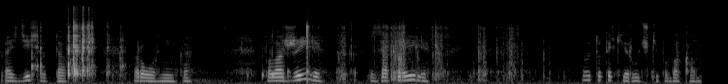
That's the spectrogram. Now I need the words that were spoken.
а здесь вот так ровненько. Положили, закрыли. Вот тут такие ручки по бокам.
